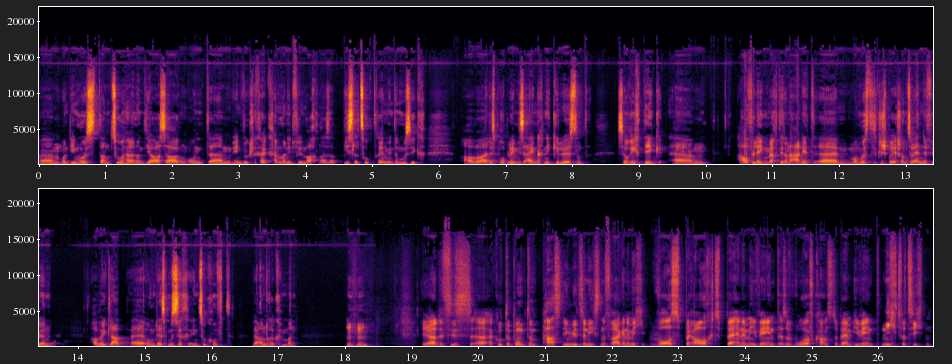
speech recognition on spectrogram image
ähm, und ich muss dann zuhören und Ja sagen und ähm, in Wirklichkeit kann man nicht viel machen, also ein bisschen zurückdrehen mit der Musik, aber das Problem ist eigentlich nicht gelöst und so richtig ähm, auflegen möchte ich dann auch nicht. Ähm, man muss das Gespräch schon zu Ende führen, aber ich glaube, äh, um das muss sich in Zukunft wer andere kümmern. Mhm. Ja, das ist äh, ein guter Punkt und passt irgendwie zur nächsten Frage, nämlich was braucht bei einem Event, also worauf kannst du beim Event nicht verzichten?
